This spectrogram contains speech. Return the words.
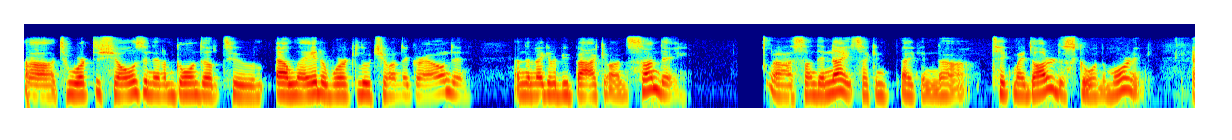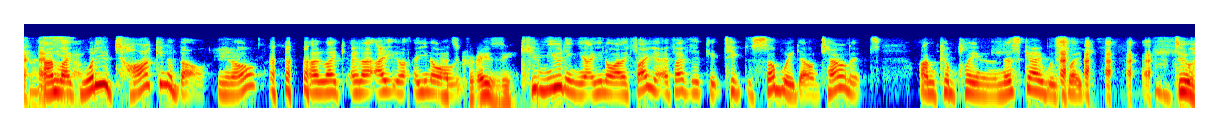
uh, to work the shows, and then I'm going to, to LA to work Lucha Underground, and and then I'm gonna be back on Sunday, uh, Sunday night, so I can I can uh, take my daughter to school in the morning. I'm like, what are you talking about? You know, I like, and I, I you know, That's crazy. commuting. yeah, You know, if I if I have to take the subway downtown, it's I'm complaining, and this guy was like do,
